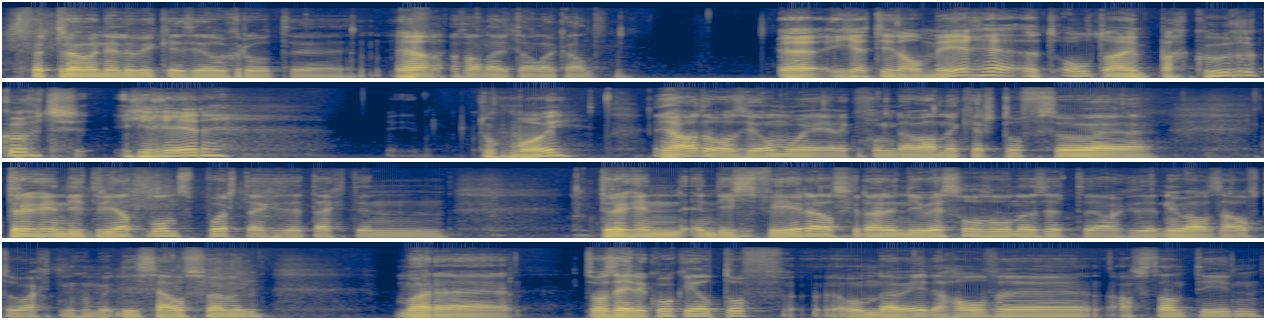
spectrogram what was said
vertrouwen in Loïc is heel groot Ja. vanuit alle kanten. Eh, je hebt in Almere het all-time parcoursrecord gereden. Toch mooi? Ja, dat was heel mooi eigenlijk. Ik vond dat wel een keer tof. Zo, eh, terug in die triathlonsport. En je zit echt in, terug in, in die sfeer. Als je daar in die wisselzone zit. Ja, je zit nu wel zelf te wachten. Je moet niet zelf zwemmen. Maar eh, het was eigenlijk ook heel tof. Omdat wij de halve afstand deden.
